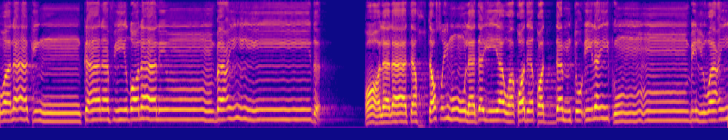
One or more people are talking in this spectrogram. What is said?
ولكن كان في ضلال بعيد. قال لا تختصموا لدي وقد قدمت إليكم بالوعيد.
